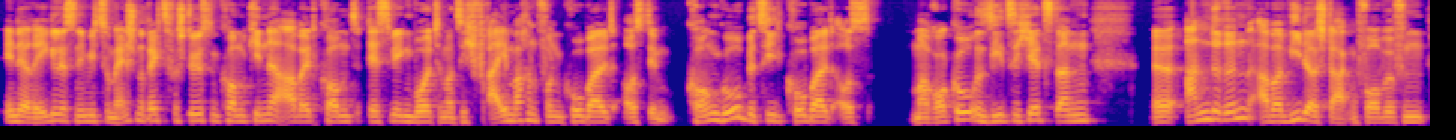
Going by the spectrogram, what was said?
in der Regel es nämlich zu Menschenrechtsverstößen kommt, Kinderarbeit kommt. Deswegen wollte man sich frei machen von Kobalt aus dem Kongo, bezieht Kobalt aus Marokko und sieht sich jetzt dann äh, anderen, aber wieder starken Vorwürfen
